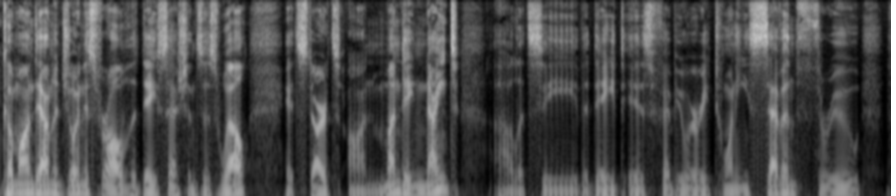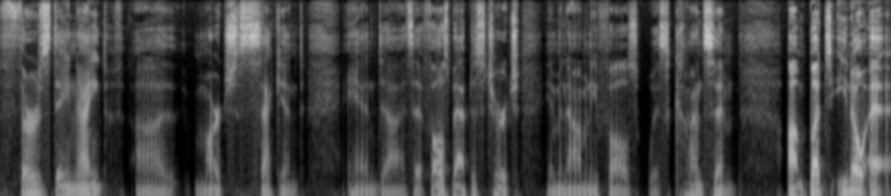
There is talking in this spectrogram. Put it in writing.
come on down and join us for all of the day sessions as well. It starts on Monday night. Uh, let's see, the date is February 27th through Thursday night, uh, March 2nd. And uh, it's at Falls Baptist Church in Menomonee Falls, Wisconsin. Um, but, you know, uh,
